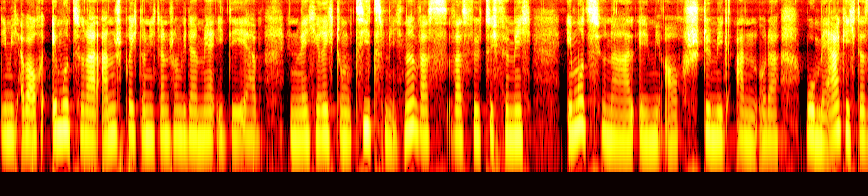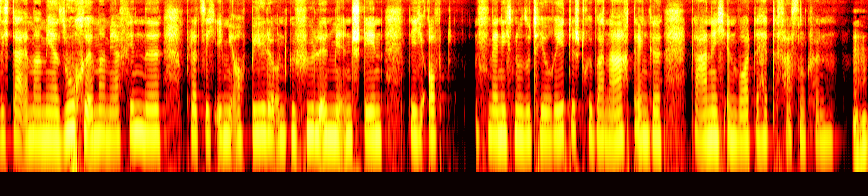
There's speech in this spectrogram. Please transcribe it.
die mich aber auch emotional anspricht und ich dann schon wieder mehr Idee habe, in welche Richtung zieht es mich, ne? Was, was fühlt sich für mich emotional irgendwie auch stimmig an oder wo merke ich, dass ich da immer mehr suche, immer mehr finde, plötzlich irgendwie auch Bilder und Gefühle in mir entstehen, die ich oft, wenn ich nur so theoretisch drüber nachdenke, gar nicht in Worte hätte fassen können. Mhm.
